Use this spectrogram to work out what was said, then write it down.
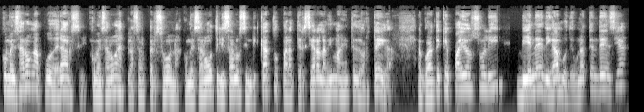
comenzaron a apoderarse, comenzaron a desplazar personas, comenzaron a utilizar los sindicatos para terciar a la misma gente de Ortega. Acuérdate que Payo Solí viene, digamos, de una tendencia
